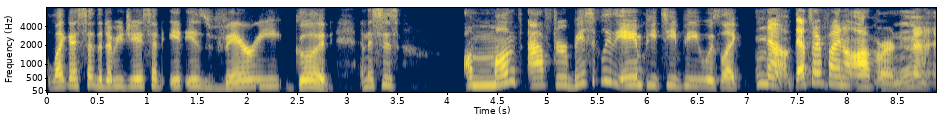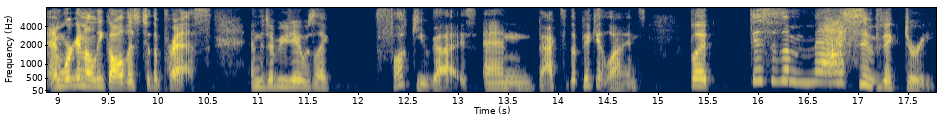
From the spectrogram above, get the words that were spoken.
like I said, the WGA said it is very good. And this is a month after basically the AMPTP was like, no, that's our final offer. And we're going to leak all this to the press. And the WGA was like, fuck you guys. And back to the picket lines. But this is a massive victory.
